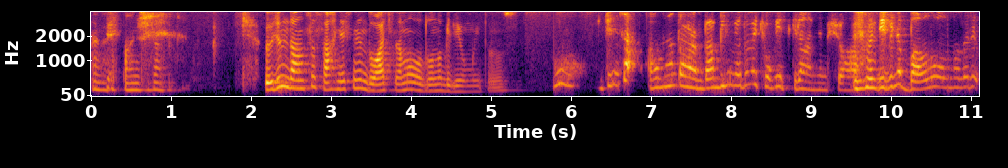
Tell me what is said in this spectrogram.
Evet, bence de. Ölüm dansı sahnesinin doğaçlama olduğunu biliyor muydunuz? Oh, Güzel. Aman tanrım ben bilmiyordum ve çok etkilendim şu an. Birbirine bağlı olmaları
